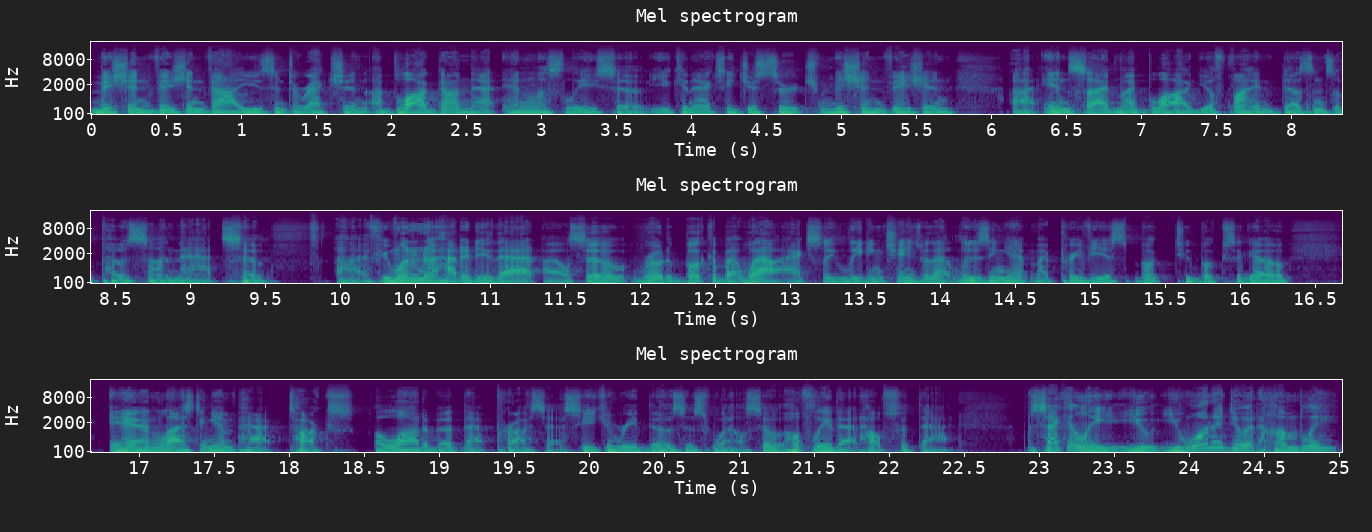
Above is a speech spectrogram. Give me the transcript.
mission, vision, values, and direction. I blogged on that endlessly, so you can actually just search mission, vision uh, inside my blog. You'll find dozens of posts on that. So uh, if you want to know how to do that, I also wrote a book about, well, actually, Leading Change Without Losing It, my previous book two books ago. And Lasting Impact talks a lot about that process. So you can read those as well. So hopefully that helps with that. Secondly, you, you want to do it humbly,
